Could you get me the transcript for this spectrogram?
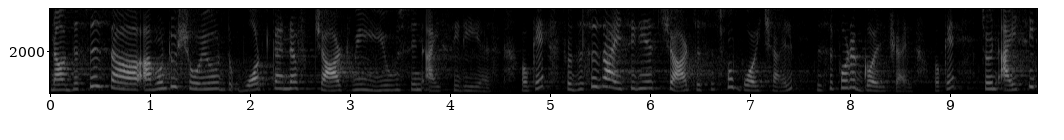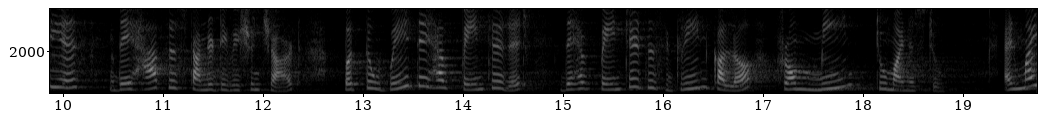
Now this is uh, I want to show you the, what kind of chart we use in ICDS okay. So this is the ICDS chart this is for boy child this is for a girl child okay. So in ICDS they have this standard deviation chart but the way they have painted it they have painted this green color from mean to minus 2. And my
